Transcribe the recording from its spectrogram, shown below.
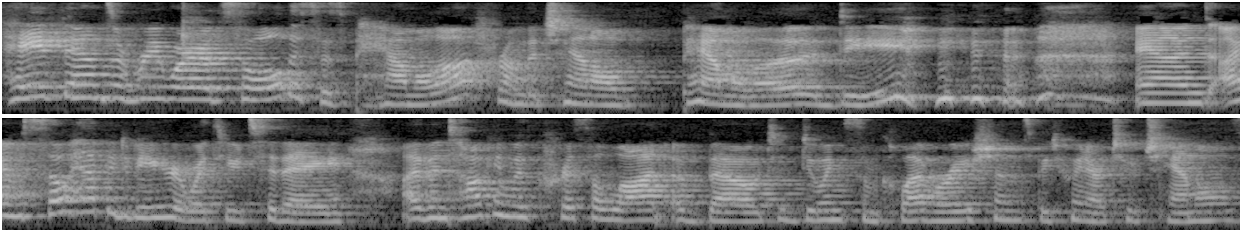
Hey fans of Rewired Soul, this is Pamela from the channel Pamela D. and I'm so happy to be here with you today. I've been talking with Chris a lot about doing some collaborations between our two channels.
